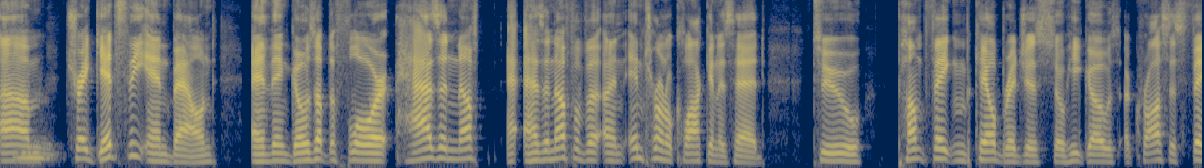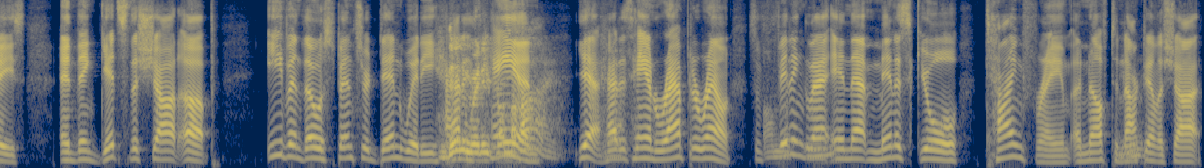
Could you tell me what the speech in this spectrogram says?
Um, Trae gets the inbound and then goes up the floor. Has enough has enough of a, an internal clock in his head to pump fake Mikal Bridges so he goes across his face and then gets the shot up, even though Spencer Dinwiddie had Dinwiddie his hand. Yeah, had Yeah. his hand wrapped around. So fitting that mhm. in that minuscule time frame enough to knock Mhm. down the shot,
